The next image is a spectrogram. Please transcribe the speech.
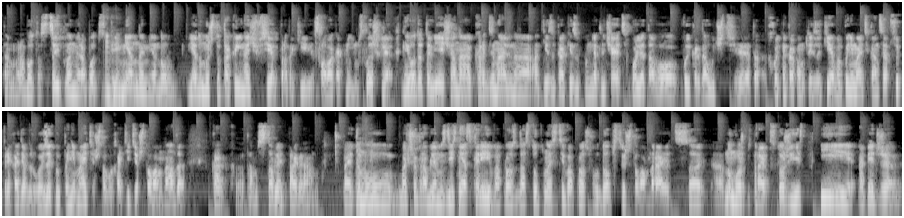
Там работа с циклами, работа с Мгм. переменными. Ну, я думаю, что так или иначе все про такие слова как минимум слышали. И вот эта вещь, она кардинально от языка к языку не отличается. Более того, вы, когда учите это хоть на каком-то языке, вы понимаете концепцию, переходя в другой язык, вы понимаете, что вы хотите, что вам надо, как э, там составлять программу. Поэтому большой проблемы здесь нет. Скорее вопрос доступности, вопрос в удобстве, что вам нравится. Э, Ну, может быть, нравится тоже есть. И, опять же,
